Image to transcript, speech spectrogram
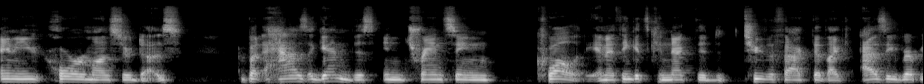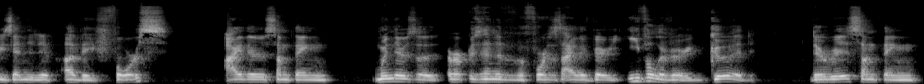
any horror monster does, but has again this entrancing quality. And I think it's connected to the fact that, like, as a representative of a force, either something when there's a, a representative of a force that's either very evil or very good, there is something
